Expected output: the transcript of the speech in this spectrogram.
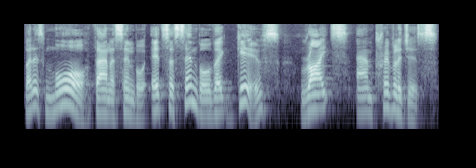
but it's more than a symbol. It's a symbol that gives rights and privileges.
